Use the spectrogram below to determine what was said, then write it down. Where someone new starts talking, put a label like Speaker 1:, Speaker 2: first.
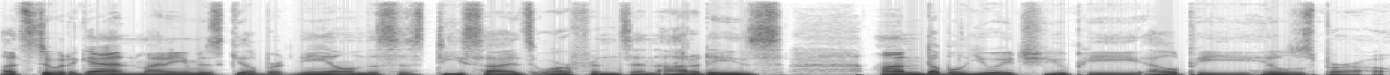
Speaker 1: Let's do it again. My name is Gilbert Neal, and this is D Sides Orphans and Oddities on WHUP LP
Speaker 2: Hillsborough.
